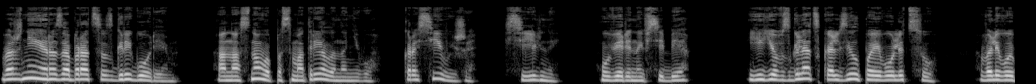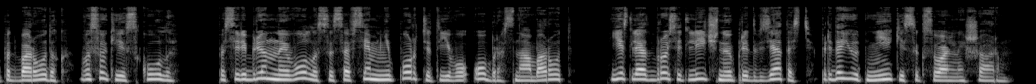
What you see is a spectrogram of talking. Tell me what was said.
Важнее разобраться с Григорием. Она снова посмотрела на него. Красивый же, сильный, уверенный в себе. Ее взгляд скользил по его лицу. Волевой подбородок, высокие скулы, посеребренные волосы совсем не портят его образ, наоборот. Если отбросить личную предвзятость, придают некий сексуальный шарм.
